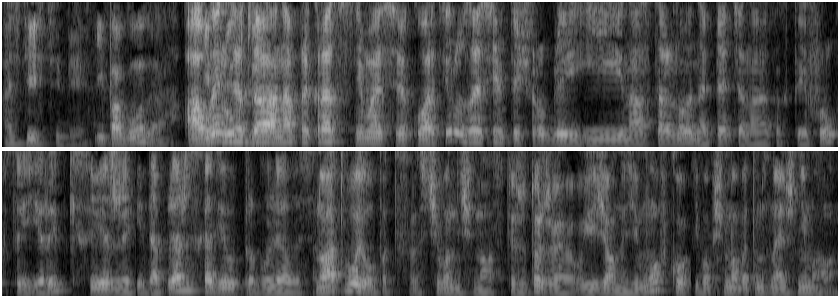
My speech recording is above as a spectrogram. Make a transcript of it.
А здесь тебе и погода, А и в Индии, фрукты. да, она прекрасно снимает себе квартиру за 7 тысяч рублей, и на остальное, на 5 она как-то и фрукты, и рыбки свежие, и до пляжа сходила, прогулялась. Ну а твой опыт с чего начинался? Ты же тоже уезжал на зимовку и, в общем, об этом знаешь немало.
